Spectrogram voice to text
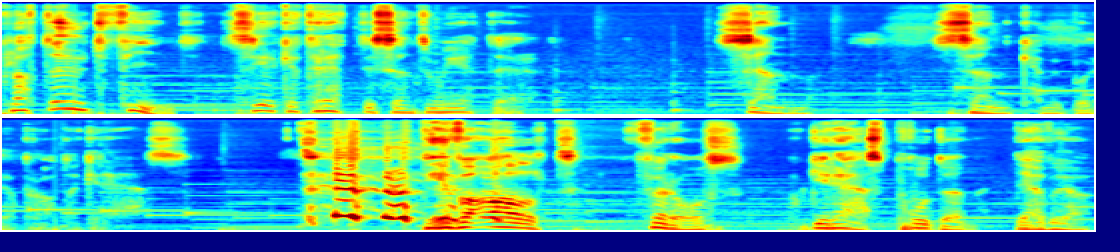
Platta ut fint, cirka 30 centimeter. Sen, sen kan vi börja prata gräs. Det var allt för oss på Gräspodden, där vi har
